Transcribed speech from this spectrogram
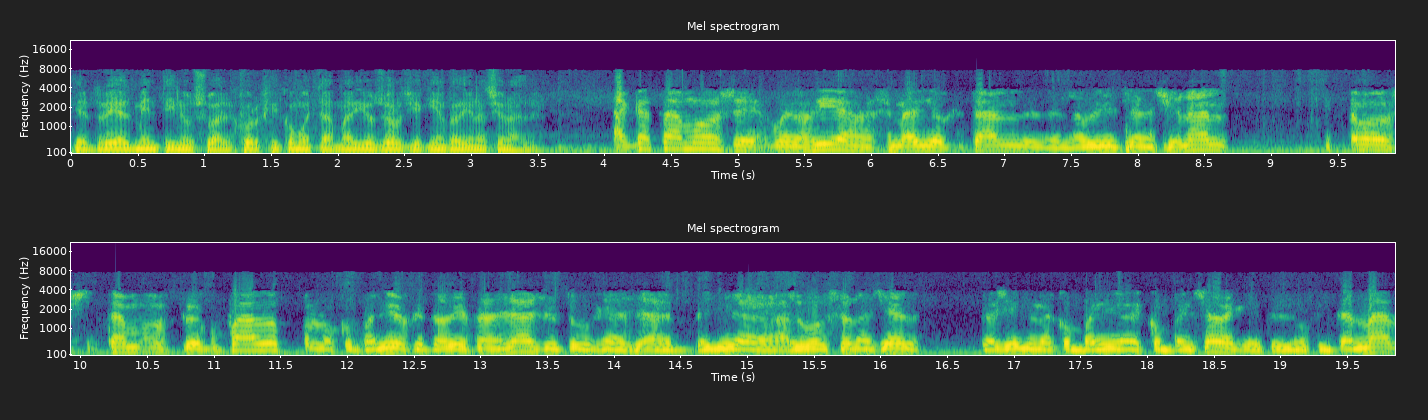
eh, realmente inusual. Jorge, ¿cómo estás? Mario Giorgi aquí en Radio Nacional. Acá estamos. Eh, buenos días, Mario. ¿Qué tal? En la Audiencia Nacional. Estamos, estamos preocupados por los compañeros que todavía están allá. Yo tuve que venir al Bolsón ayer trayendo una compañera descompensada que tuvimos que internar,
